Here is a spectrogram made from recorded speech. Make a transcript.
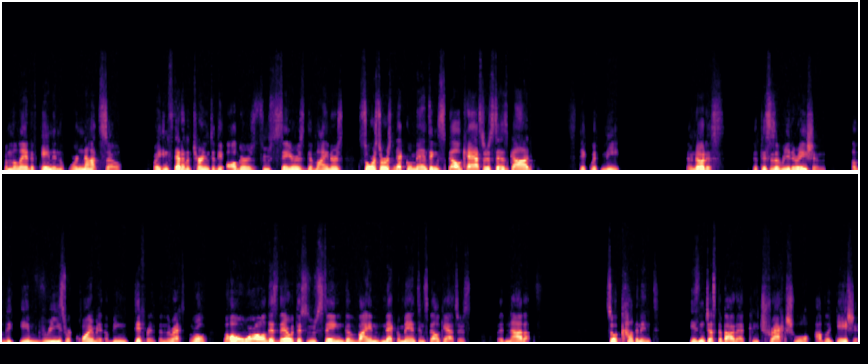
from the land of Canaan were not so. Right? Instead of turning to the augurs, soothsayers, diviners, sorcerers, necromanting, spellcasters, says God, stick with me. Now notice that this is a reiteration of the Ivri's requirement of being different than the rest of the world. The whole world is there with the soothsaying, divine, necromanting spellcasters, but not us. So a covenant isn't just about a contractual obligation.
